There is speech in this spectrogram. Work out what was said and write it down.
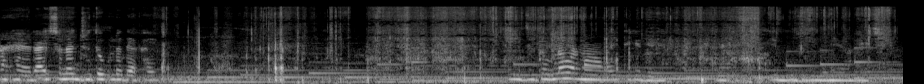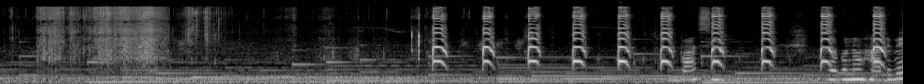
আর হ্যাঁ রাইসোনার জুতোগুলো দেখায় এই জুতোগুলো আমার মামা বাড়ি থেকে দেবে। এই বুটগুলো নেওয়া হয়েছে বাসি যখন হাঁটবে,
